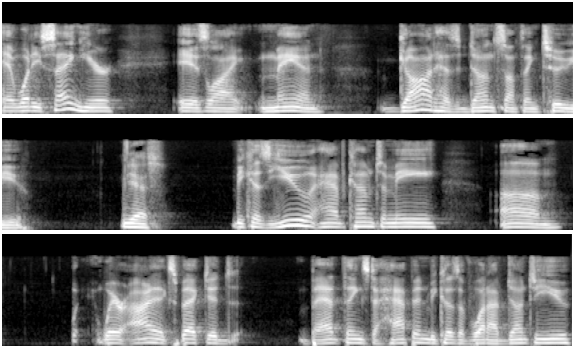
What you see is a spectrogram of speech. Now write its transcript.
And what he's saying here is like, man, God has done something to you yes. Because you have come to me um, where I expected bad things to happen because of what I've done to you.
